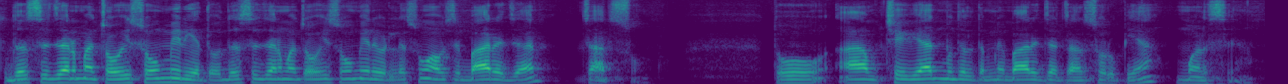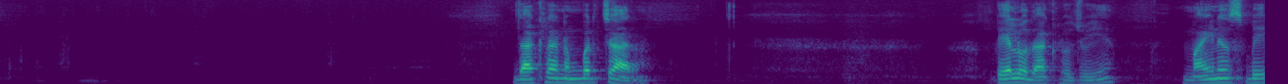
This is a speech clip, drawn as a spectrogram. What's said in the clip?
તો દસ હજારમાં ચોવીસો ઉમેરીએ તો દસ હજારમાં ચોવીસો ઉમેર્યો એટલે શું આવશે? બાર હજાર ચારસો. તો આ છે વ્યાજ મુદલ તમને બાર હજાર ચારસો રૂપિયા મળશે. દાખલા નંબર ચાર. પહેલો દાખલો જોઈએ. માઇનસ બે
